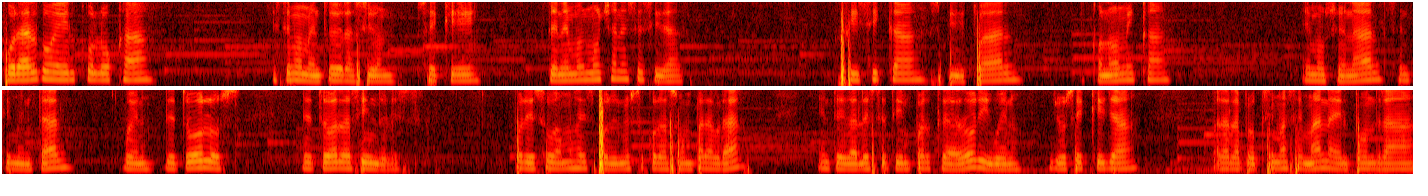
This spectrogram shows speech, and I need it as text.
por algo Él coloca este momento de oración. Sé que tenemos mucha necesidad física, espiritual, económica, emocional, sentimental, bueno, de todos los de todas las índoles. Por eso vamos a disponer nuestro corazón para orar, entregarle este tiempo al Creador y bueno, yo sé que ya para la próxima semana Él pondrá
